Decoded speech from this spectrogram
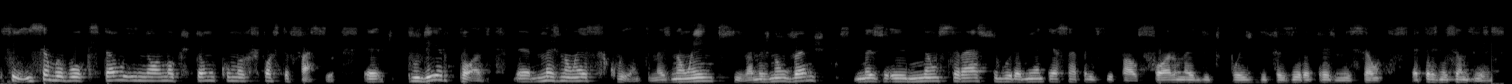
Sim, isso é uma boa questão e não é uma questão com uma resposta fácil. Eh, poder pode, eh, mas não é frequente, mas não é impossível, mas não vamos, mas eh, não será seguramente essa a principal forma de depois de fazer a transmissão, a transmissão de vírus.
